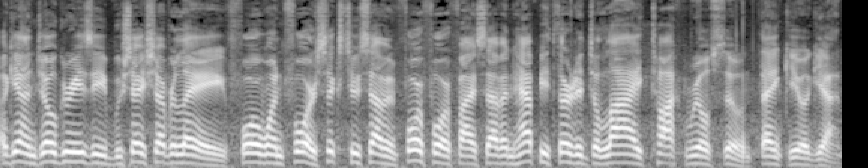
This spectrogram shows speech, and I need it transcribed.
Again, Joe Griese, Boucher Chevrolet, 414-627-4457. Happy 3rd of July. Talk real soon. Thank you again.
